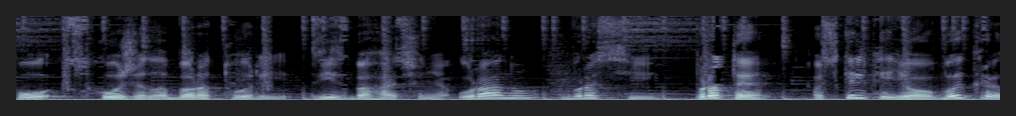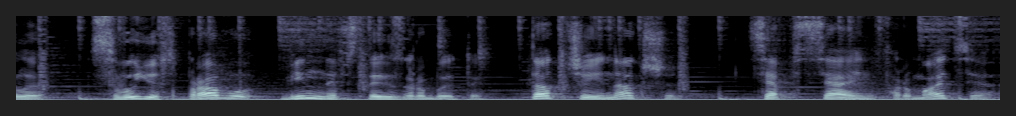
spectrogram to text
по схожій лабораторії зі збагачення урану в Росії. Проте, оскільки його викрили, свою справу він не встиг зробити. Так чи інакше, Ця вся інформація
